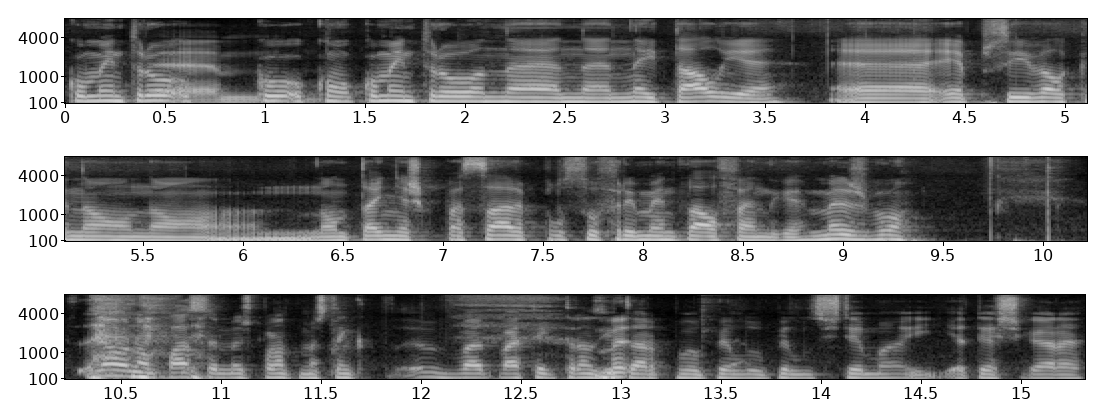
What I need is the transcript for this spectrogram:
Como entrou, um, co, como entrou na, na, na Itália, uh, é possível que não, não, não tenhas que passar pelo sofrimento da alfândega, mas bom. Não, não passa, mas pronto, mas tem que, vai, vai ter que transitar mas, pelo, pelo sistema e até chegar a,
